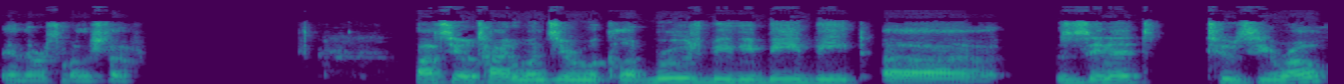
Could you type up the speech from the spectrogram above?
and there was some other stuff. Lazio tied 1-0 with Club Bruges. BVB beat uh, Zenit 2-0.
